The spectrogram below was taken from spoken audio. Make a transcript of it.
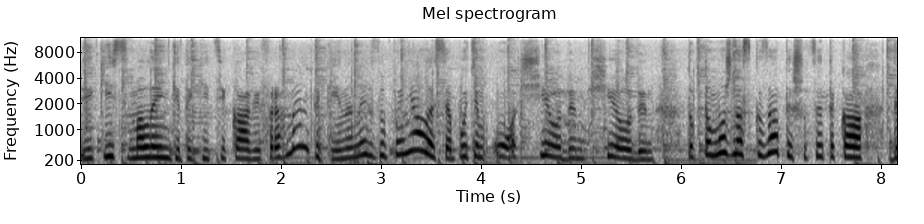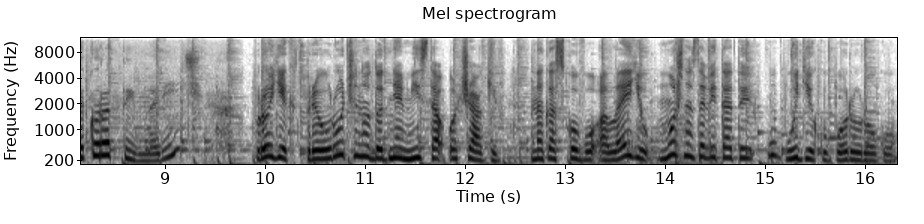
якісь маленькі такі цікаві фрагментики і на них зупинялася, а потім о, ще один, ще один. Тобто можна сказати, що це така декоративна річ. Проєкт приурочено до Дня міста Очаків. На казкову алею можна завітати у будь-яку пору року.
